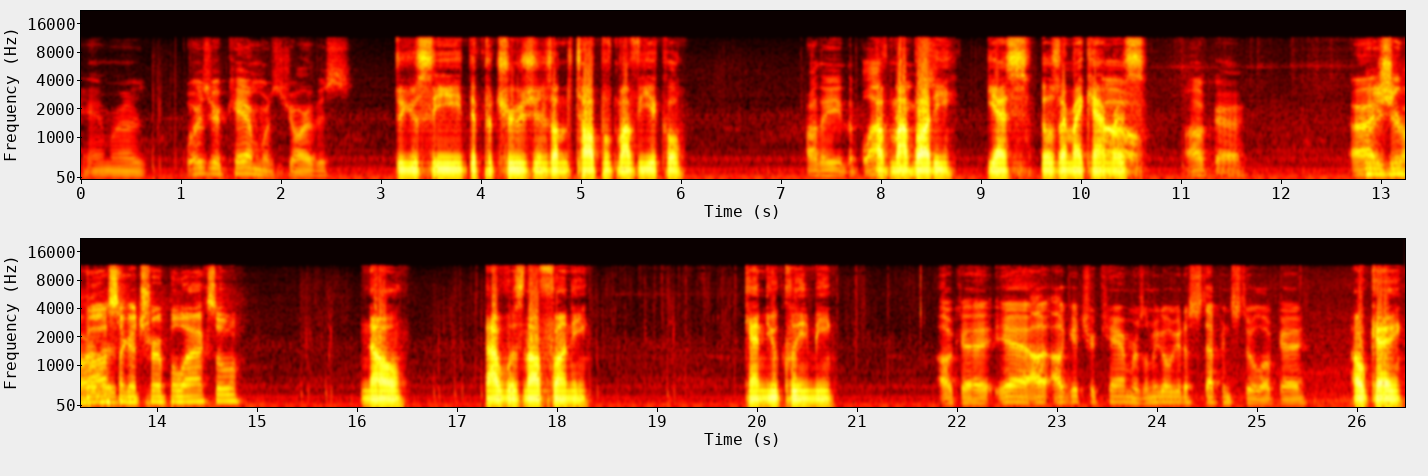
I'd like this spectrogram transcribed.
Cameras. Where's your cameras, Jarvis? Do you see the protrusions on the top of my vehicle? Are they the black Of my things? body? Yes, those are my cameras. Oh, okay. All right. What is your boss like a triple axle? No, that was not funny. Can you clean me? Okay. Yeah, I'll, I'll get your cameras. Let me go get a stepping stool. Okay. Okay.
